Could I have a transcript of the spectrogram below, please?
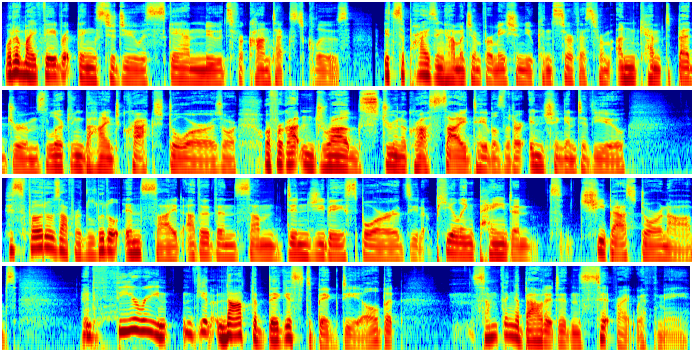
One of my favorite things to do is scan nudes for context clues. It's surprising how much information you can surface from unkempt bedrooms lurking behind cracked doors or, or forgotten drugs strewn across side tables that are inching into view. His photos offered little insight other than some dingy baseboards, you know, peeling paint and cheap ass doorknobs. In theory, you know, not the biggest big deal, but something about it didn't sit right with me,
